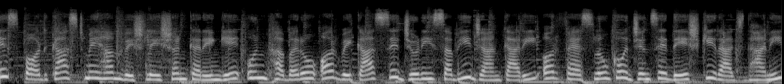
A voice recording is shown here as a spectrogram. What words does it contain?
इस पॉडकास्ट में हम विश्लेषण करेंगे उन खबरों और विकास से जुड़ी सभी जानकारी और फैसलों को जिनसे देश की राजधानी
